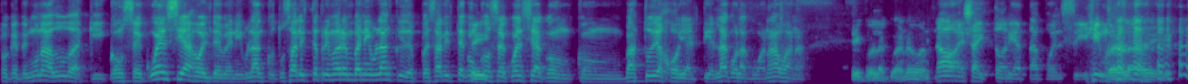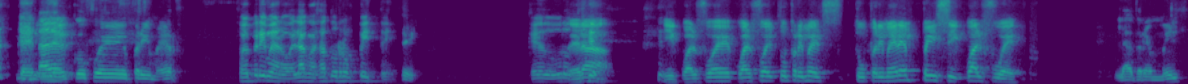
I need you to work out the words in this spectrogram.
porque tengo una duda aquí. ¿Consecuencias o el de Benny Blanco? Tú saliste primero en Benny Blanco y después saliste con Sí. consecuencia con, con Va Studio Joyalty, ¿verdad? Con la Guanábana. Sí, con la Guanabana. No, esa historia está por encima. Pero la de, de La de- Blanco fue primero. Fue primero, ¿verdad? Con esa tú rompiste. Sí. Qué duro. Era, ¿y cuál fue, cuál fue tu primer, tu primer MPC? ¿Cuál fue? La 3000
